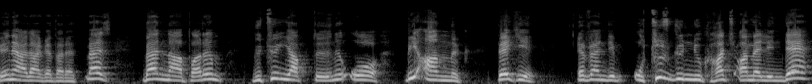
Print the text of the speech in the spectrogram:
beni alakadar etmez. Ben ne yaparım? Bütün yaptığını o bir anlık peki efendim 30 günlük hac amelinde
